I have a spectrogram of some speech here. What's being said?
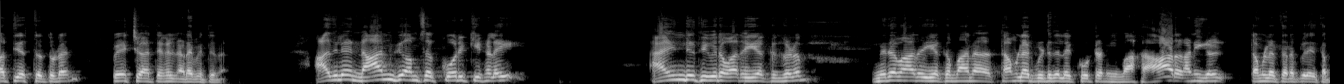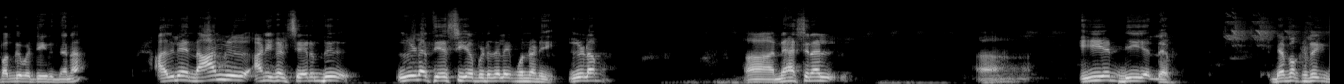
மத்தியஸ்தத்துடன் பேச்சுவார்த்தைகள் நடைபெற்றன. அதிலே நான்கு அம்ச கோரிக்கைகளை ஐந்து தீவிரவாத இயக்கங்களும் மிதவாத இயக்கமான தமிழர் விடுதலை கூட்டணியுமாக ஆறு அணிகள் தமிழர் தரப்பிலே பங்கு பெற்றிருந்தன. அதிலே நான்கு அணிகள் சேர்ந்து ஈழ தேசிய விடுதலை முன்னணி Eelam national ENDLF democratic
